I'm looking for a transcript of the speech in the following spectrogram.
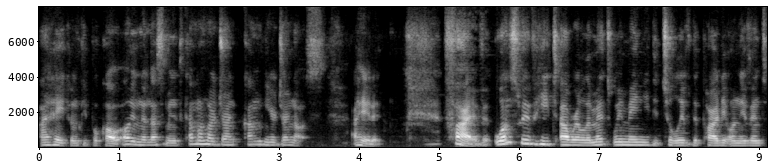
I hate when people call, oh, in the last minute, come on join, come here, join us. I hate it. Five, once we've hit our limit, we may need to leave the party on event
